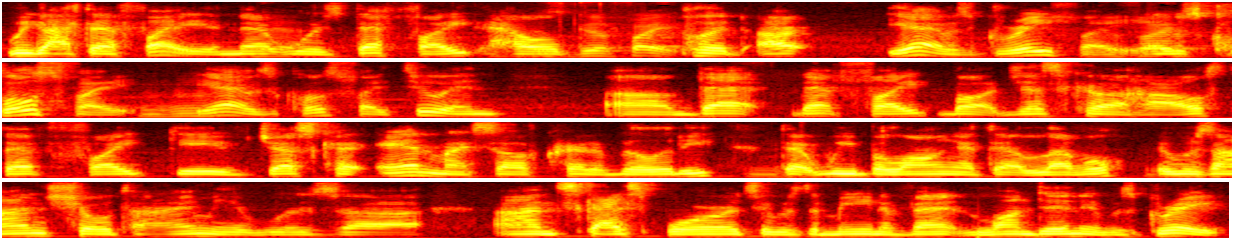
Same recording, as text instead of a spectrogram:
we got that fight and that yeah. was that fight helped good fight. put our yeah it was a great fight. fight. it was close fight mm-hmm. yeah it was a close fight too and um, that that fight bought Jessica a house that fight gave Jessica and myself credibility mm-hmm. that we belong at that level it was on Showtime it was uh, on Sky Sports it was the main event in London it was great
